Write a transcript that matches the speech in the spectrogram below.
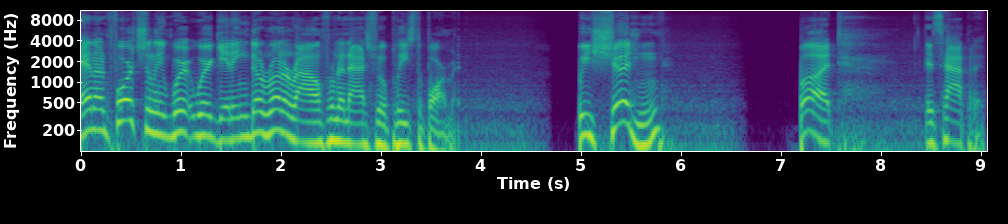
And unfortunately, we're, we're getting the runaround from the Nashville Police Department. We shouldn't, but it's happening.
